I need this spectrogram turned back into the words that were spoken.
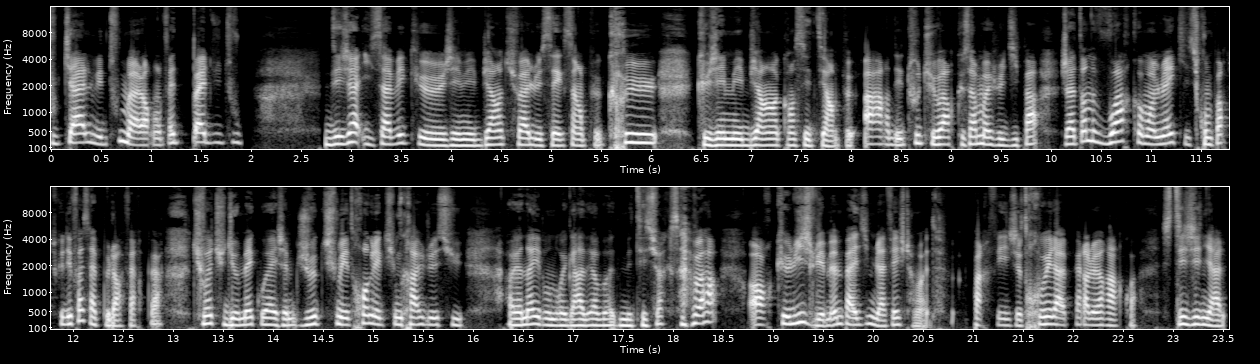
tout calme et tout, mais alors en fait, pas du tout déjà, il savait que j'aimais bien, tu vois, le sexe un peu cru, que j'aimais bien quand c'était un peu hard et tout, tu vois, que ça, moi, je le dis pas. J'attends de voir comment le mec, il se comporte, parce que des fois, ça peut leur faire peur. Tu vois, tu dis au mec, ouais, je veux que tu m'étrangles et que tu me craches dessus. Alors, il y en a, ils vont me regarder en mode, mais t'es sûr que ça va? Or que lui, je lui ai même pas dit, il me l'a fait, j'étais en mode, parfait, j'ai trouvé la perle rare, quoi. C'était génial.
